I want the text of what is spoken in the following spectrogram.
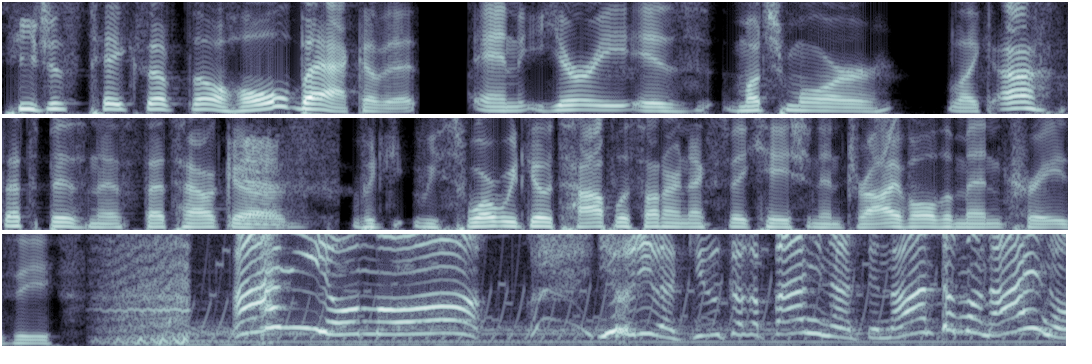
he just takes up the whole back of it. And Yuri is much more like, ah, that's business. That's how it goes. Yeah. We, we swore we'd go topless on our next vacation and drive all the men crazy. ユリは休暇がパンになって何ともないの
